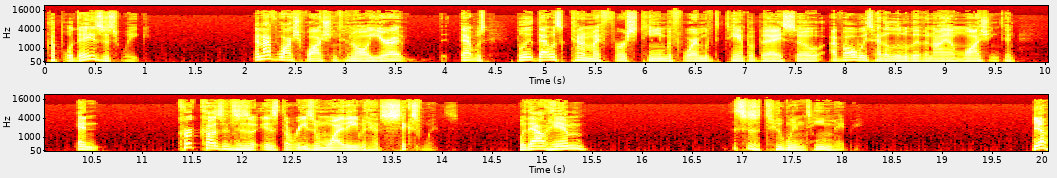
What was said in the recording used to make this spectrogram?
couple of days this week, and I've watched Washington all year. I, that was that was kind of my first team before I moved to Tampa Bay, so I've always had a little bit of an eye on Washington. And Kirk Cousins is is the reason why they even have six wins. Without him, this is a two win team, maybe. yeah.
